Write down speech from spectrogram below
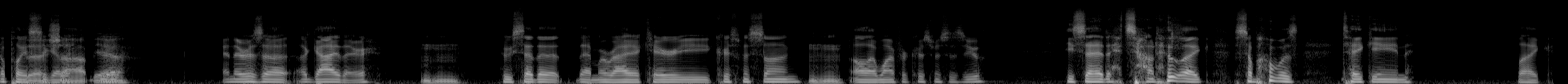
a place the together. shop. Yeah. and there was a, a guy there Mm-hmm. who said that that Mariah Carey Christmas song, Mm-hmm. "All I Want for Christmas Is You," he said it sounded like someone was taking like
